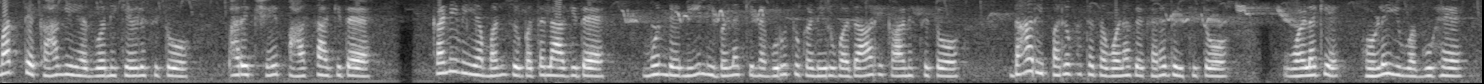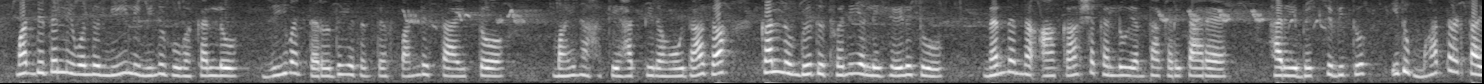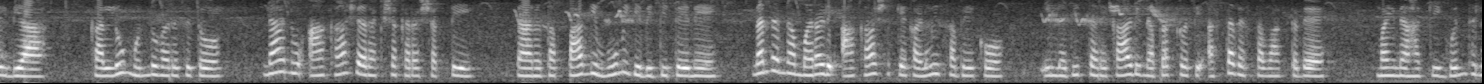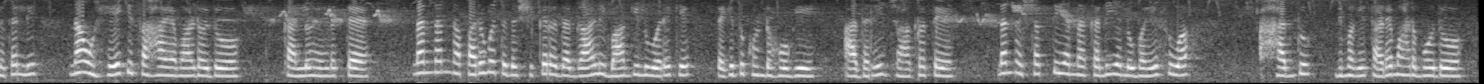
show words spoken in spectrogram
ಮತ್ತೆ ಕಾಗೆಯ ಧ್ವನಿ ಕೇಳಿಸಿತು. ಪರೀಕ್ಷೆ ಪಾಸಾಗಿದೆ. ಕಣಿವೆಯ ಮಂಜು ಬದಲಾಗಿದೆ. ಮುಂದೆ ನೀಲಿ ಬೆಳಕಿನ ಗುರುತುಗಳಿರುವ ದಾರಿ ಕಾಣಿಸಿತು. ದಾರಿ ಪರ್ವತದ ಒಳಗೆ ಕರೆದೊಯ್ತಿತು. ಒಳಗೆ ಹೊಳೆಯುವ ಗುಹೆ, ಮಧ್ಯದಲ್ಲಿ ಒಂದು ನೀಲಿ ಮಿನುಗುವ ಕಲ್ಲು ಜೀವಂತ ಹೃದಯದಂತೆ ಸ್ಪಂದಿಸ್ತಾ ಇತ್ತು. ಮೈನ ಹಕ್ಕಿ ಹತ್ತಿರ ಹೋದಾಗ ಕಲ್ಲು ಮೃದು ಧ್ವನಿಯಲ್ಲಿ ಹೇಳಿತು, ನನ್ನನ್ನು ಆಕಾಶ ಕಲ್ಲು ಅಂತ ಕರೀತಾರೆ. ಹರಿ ಬೆಚ್ಚಿ ಬಿದ್ದು ಇದು ಮಾತಾಡ್ತಾ ಇದೆಯಾ? ಕಲ್ಲು ಮುಂದುವರೆಸಿತು, ನಾನು ಆಕಾಶ ರಕ್ಷಕರ ಶಕ್ತಿ. ನಾನು ತಪ್ಪಾಗಿ ಭೂಮಿಗೆ ಬಿದ್ದಿದ್ದೇನೆ. ನನ್ನನ್ನು ಮರಳಿ ಆಕಾಶಕ್ಕೆ ಕಳುಹಿಸಬೇಕು. ಇಲ್ಲದಿದ್ದರೆ ಕಾಡಿನ ಪ್ರಕೃತಿ ಅಸ್ತವ್ಯಸ್ತವಾಗ್ತದೆ. ಮೈನ ಹಕ್ಕಿ ಗೊಂದಲದಲ್ಲಿ ನಾವು ಹೇಗೆ ಸಹಾಯ ಮಾಡೋದು? ಕಲ್ಲು ಹೇಳುತ್ತೆ. ನನ್ನನ್ನು ಪರ್ವತದ ಶಿಖರದ ಗಾಳಿ ಬಾಗಿಲುವರೆಗೆ ತೆಗೆದುಕೊಂಡು ಹೋಗಿ. ಆದರೆ ಜಾಗ್ರತೆ. ನನ್ನ ಶಕ್ತಿಯನ್ನು ಕದಿಯಲು ಬಯಸುವ ಹದ್ದು ನಿಮಗೆ ತಡೆ ಮಾಡ್ಬೋದು.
